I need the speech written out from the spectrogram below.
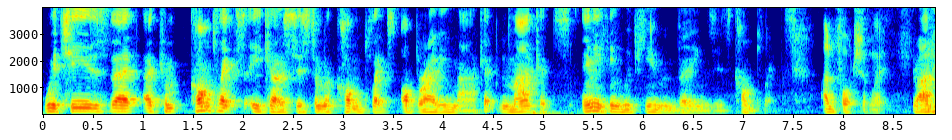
which is that a com- complex ecosystem, a complex operating market, markets, anything with human beings is complex, Unfortunately, right?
